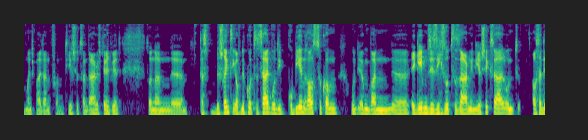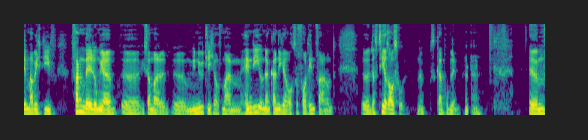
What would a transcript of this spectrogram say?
manchmal dann von Tierschützern dargestellt wird, sondern äh, das beschränkt sich auf eine kurze Zeit, wo sie probieren rauszukommen und irgendwann äh, ergeben sie sich sozusagen in ihr Schicksal. Und außerdem habe ich die Fangmeldung ja, äh, ich sag mal, äh, minütlich auf meinem Handy und dann kann ich ja auch sofort hinfahren und äh, das Tier rausholen. Ne? Ist kein Problem. Mhm. Ähm,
